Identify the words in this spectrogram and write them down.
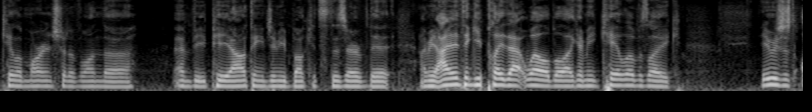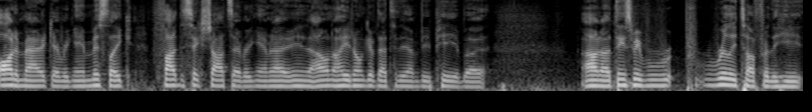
Caleb Martin should have won the MVP. I don't think Jimmy Buckets deserved it. I mean, I didn't think he played that well, but like, I mean, Caleb was like, he was just automatic every game. Missed like five to six shots every game. And I mean, I don't know how you don't give that to the MVP, but I don't know. It's gonna be r- really tough for the Heat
